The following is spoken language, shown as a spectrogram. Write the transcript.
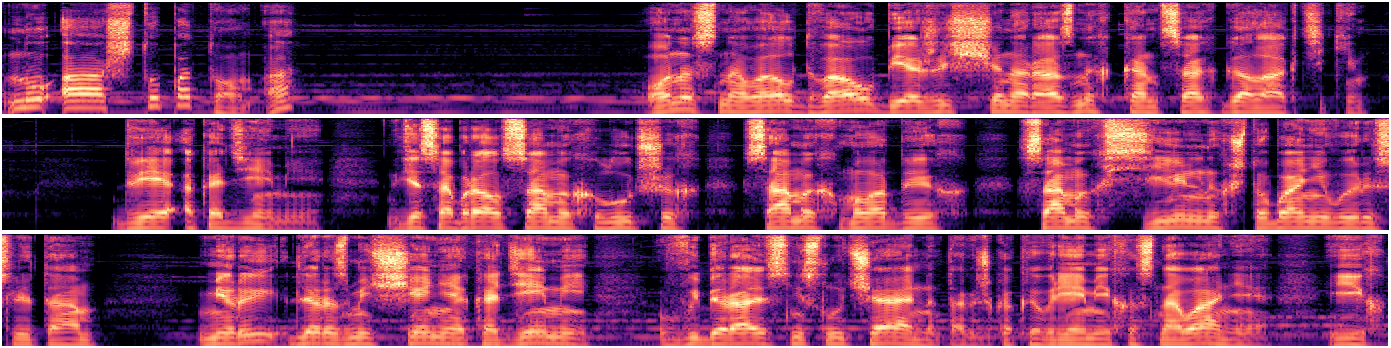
Ну а что потом, а? Он основал два убежища на разных концах галактики – две академии, где собрал самых лучших, самых молодых, самых сильных, чтобы они выросли там. Миры для размещения академий выбирались не случайно, так же, как и время их основания и их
